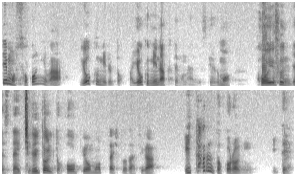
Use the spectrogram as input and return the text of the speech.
でもそこにはよく見ると、まあ、よく見なくてもなんですけれども、こういうふうにですね、ちりとりと放棄を持った人たちが至るところにいて、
